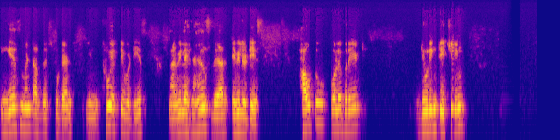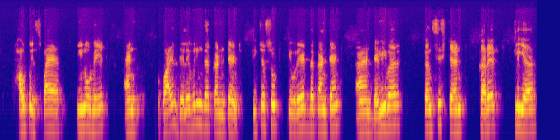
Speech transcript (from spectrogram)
engagement of the student in through activities uh, will enhance their abilities. How to collaborate during teaching, how to inspire, innovate, and while delivering the content, teachers should curate the content and deliver consistent, correct, clear,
